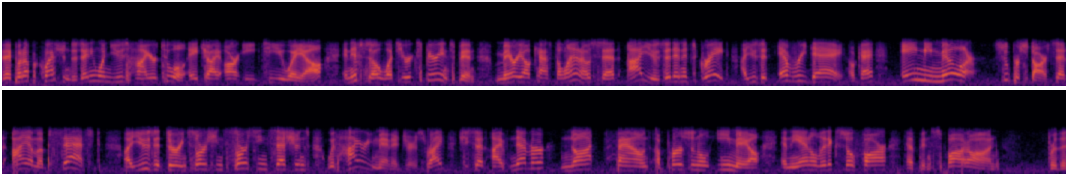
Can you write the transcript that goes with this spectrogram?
They put up a question. Does anyone use Hiretual? H I R E T U A L. And if so, what's your experience been? Mariel Castellano said, I use it and it's great. I use it every day. Okay. Amy Miller, superstar, said, I am obsessed. I use it during sourcing sourcing sessions with hiring managers, right? She said, I've never not found a personal email, and the analytics so far have been spot on for the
